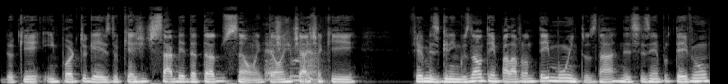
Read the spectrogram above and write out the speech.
do que em português, do que a gente sabe da tradução. Então a gente acha que filmes gringos não tem palavrão, tem muitos, tá? Nesse exemplo teve um,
